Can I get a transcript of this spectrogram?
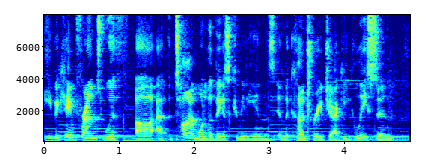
he became friends with, uh, at the time, one of the biggest comedians in the country, Jackie Gleason,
